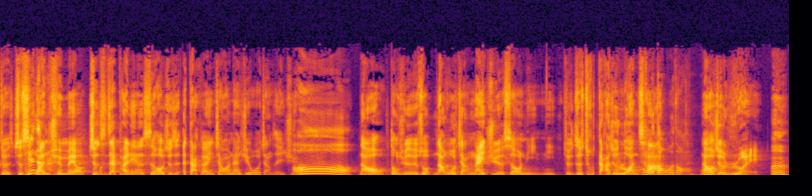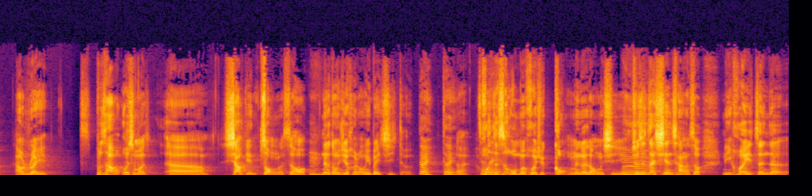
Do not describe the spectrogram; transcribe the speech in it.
就就是完全没有，就是在排练的时候，就是哎，大可爱，你讲完那一句，我讲这一句。哦。然后东旭的就说：“那我讲那一句的时候，你你就就大家就乱插。”我懂，我懂。然后就蕊，嗯，然后蕊，不知道为什么呃笑点重的时候，那个东西就很容易被记得。对对对。或者是我们会去拱那个东西，就是在现场的时候，你会真的。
